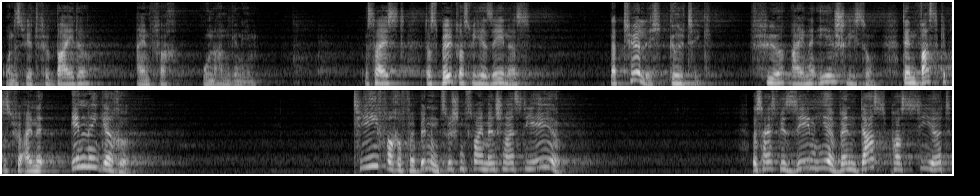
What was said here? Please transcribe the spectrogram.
Und es wird für beide einfach unangenehm. Das heißt, das Bild, was wir hier sehen, ist natürlich gültig für eine Eheschließung. Denn was gibt es für eine innigere, tiefere Verbindung zwischen zwei Menschen als die Ehe? Das heißt, wir sehen hier, wenn das passiert,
